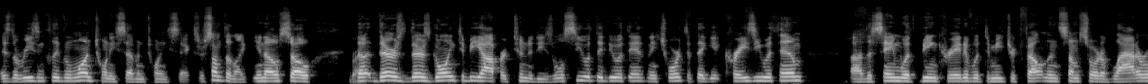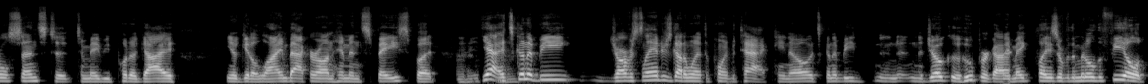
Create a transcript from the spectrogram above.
is the reason Cleveland won 27 26 or something like, you know, so the- there's, there's going to be opportunities. We'll see what they do with Anthony Schwartz if they get crazy with him. Uh, the same with being creative with Demetric Felton in some sort of lateral sense to, to maybe put a guy, you know, get a linebacker on him in space. But Mhm, yeah, it's going to be Jarvis Landry's got to win at the point of attack. You know, it's going to be Njoku Hooper got to make plays over the middle of the field.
